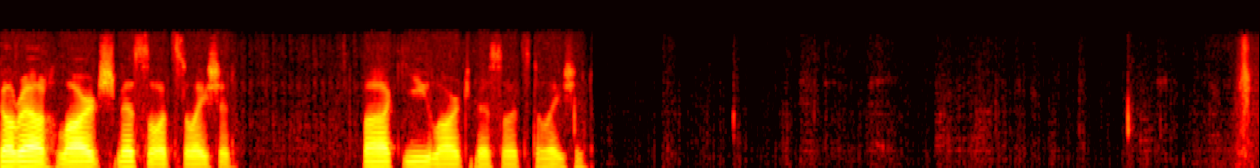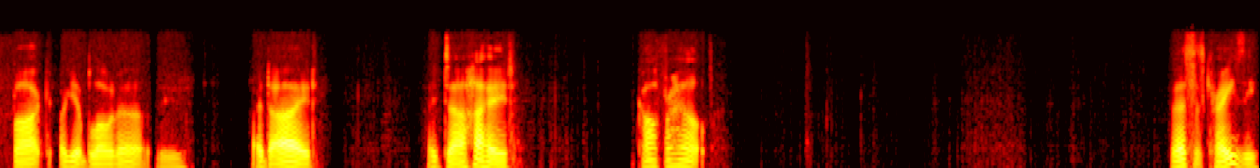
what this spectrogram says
Go around. Large missile installation. Fuck you, large missile installation. Fuck, I get blown up, dude. I died. I died. Call for help. This is crazy.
